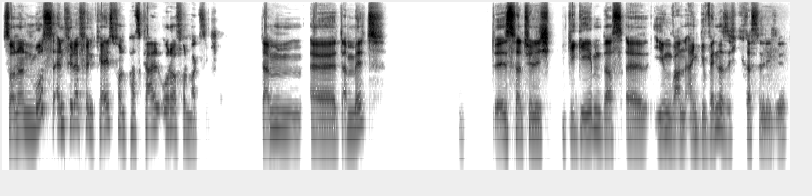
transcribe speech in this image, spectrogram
Sondern muss entweder für den Case von Pascal oder von Maxi stimmen. Dann, äh, damit ist natürlich gegeben, dass äh, irgendwann ein Gewinner sich kristallisiert,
